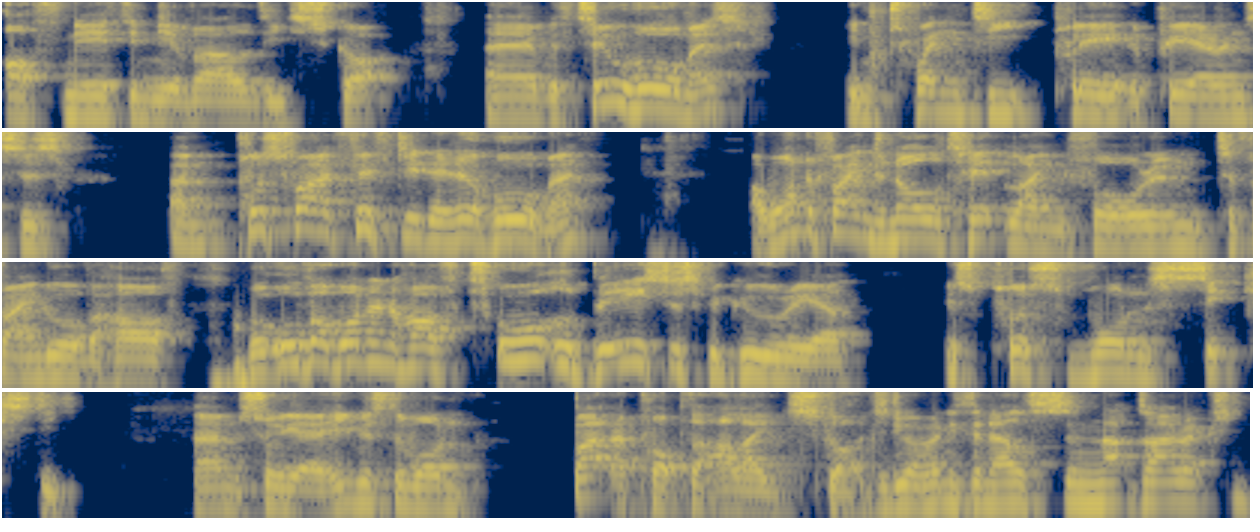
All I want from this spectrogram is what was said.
off Nathan Eovaldi, Scott, uh, with two homers in 20 plate appearances. Um, plus 550 to hit a homer. I want to find an alt hit line for him to find over half, but over one and a half total bases for Gurriel is plus 160. Um, so, yeah, he was the one batter prop that I liked, Scott. Did you have anything else in that direction?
